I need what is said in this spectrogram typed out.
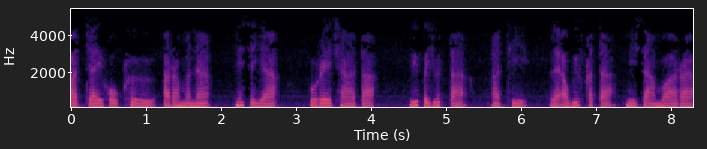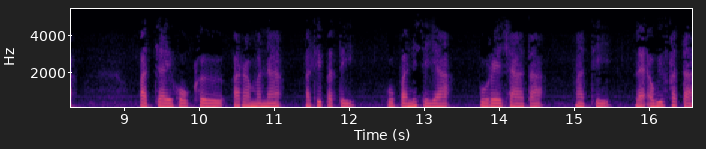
ปัจจัยหกคือ อารมณะ นิสยะ ปุเรชาตะ วิปยุตตะอัติ และอวิคตะมีสามวาระ ปัจจัยหกคือ อารมณะ อธิปติ อุปนิสยะ ปุเรชาตะ อัติและอวิคตะ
